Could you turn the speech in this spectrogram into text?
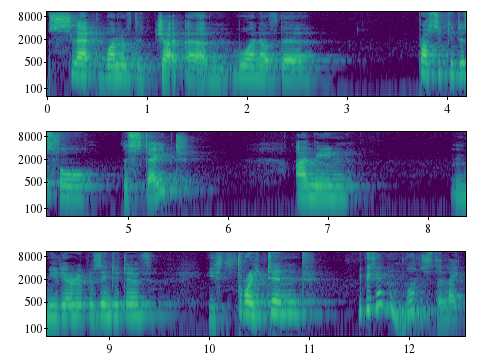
slapped one of the ju- um, one of the prosecutors for the state. I mean, media representative. He threatened. He became a monster. Like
